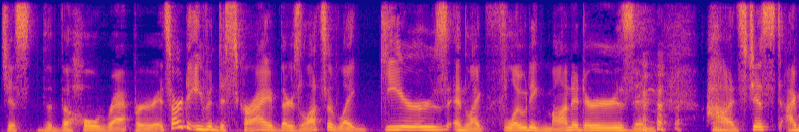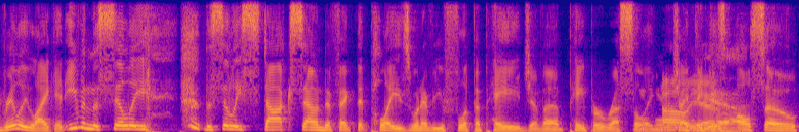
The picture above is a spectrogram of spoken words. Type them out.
just the the whole wrapper. It's hard to even describe. There's lots of like gears and like floating monitors and. Ah, it's just I really like it. Even the silly the silly stock sound effect that plays whenever you flip a page of a paper rustling, which Oh, I think yeah. is also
